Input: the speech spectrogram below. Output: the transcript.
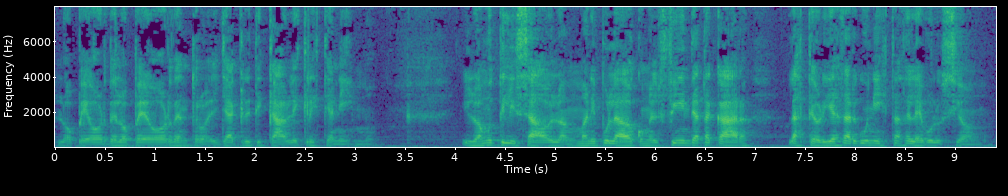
lo peor de lo peor dentro del ya criticable cristianismo, y lo han utilizado y lo han manipulado con el fin de atacar las teorías darwinistas de la evolución.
